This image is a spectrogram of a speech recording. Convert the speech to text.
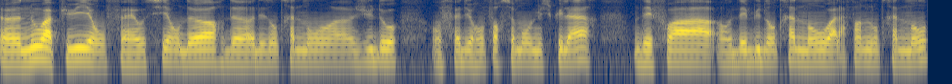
Euh, nous, à Puy, on fait aussi en dehors de- des entraînements euh, judo, on fait du renforcement musculaire. Des fois, au début de l'entraînement ou à la fin de l'entraînement,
